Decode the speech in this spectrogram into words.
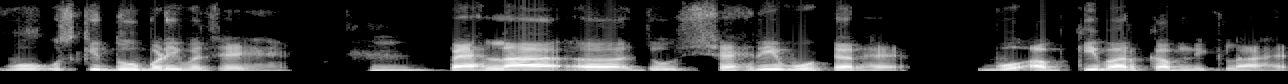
वो उसकी दो बड़ी वजह हैं हम्म। पहला जो शहरी वोटर है वो अब की बार कम निकला है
